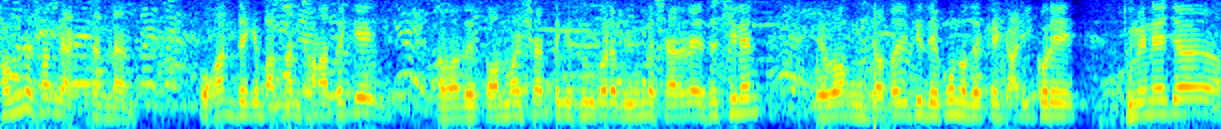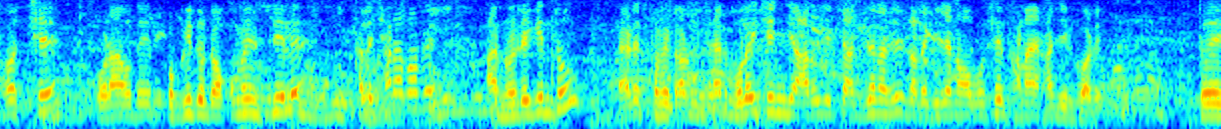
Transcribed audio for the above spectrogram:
সঙ্গে সঙ্গে অ্যাকশন নেন। ওখান থেকে বাগনান থানা থেকে আমাদের তন্ময় স্যার থেকে শুরু করে বিভিন্ন স্যারেরা এসেছিলেন এবং যথারীতি দেখুন ওদেরকে গাড়ি করে তুলে নিয়ে যাওয়া হচ্ছে। ওরা ওদের প্রকৃত ডকুমেন্টস দিলে তাহলে ছাড়া পাবে। আর নইলে কিন্তু অ্যারেস্ট হবে। কারণ স্যার বলেইছেন যে আরও যে চারজন আছে, তাদেরকে যেন অবশ্যই থানায় হাজির করে। তো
